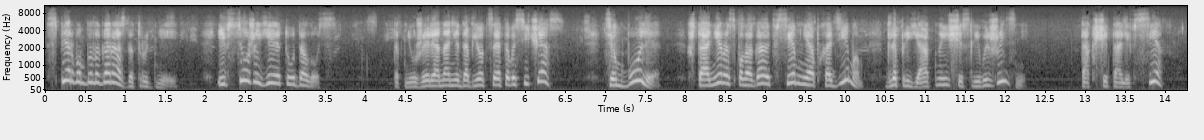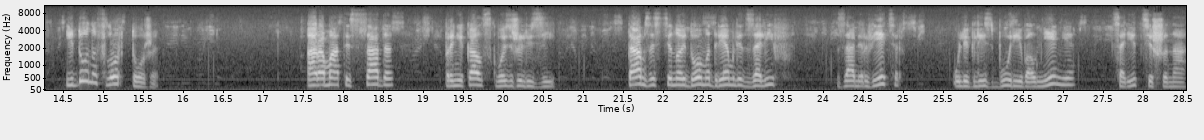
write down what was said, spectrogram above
С первым было гораздо труднее, и все же ей это удалось. Так неужели она не добьется этого сейчас? Тем более, что они располагают всем необходимым для приятной и счастливой жизни. Так считали все, и Дона Флор тоже. Аромат из сада проникал сквозь жалюзи. Там за стеной дома дремлет залив, замер ветер, улеглись бури и волнения, царит тишина.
